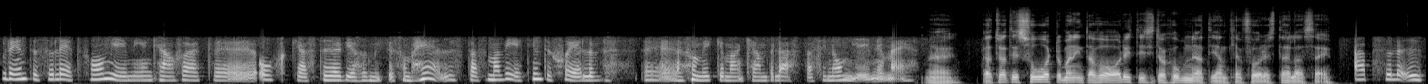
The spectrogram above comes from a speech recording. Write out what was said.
Och det är inte så lätt för omgivningen kanske att eh, orka stödja hur mycket som helst. Alltså man vet ju inte själv eh, hur mycket man kan belasta sin omgivning med. Nej. Jag tror att det är svårt om man inte har varit i situationen att egentligen föreställa sig. Absolut.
